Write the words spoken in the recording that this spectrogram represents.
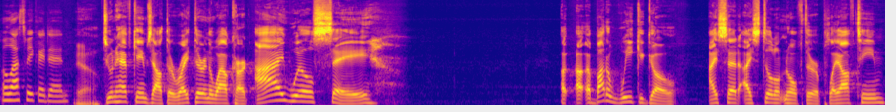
Well, last week I did. yeah. Two and a half games out there, right there in the wild card. I will say, a, a- about a week ago, I said I still don't know if they're a playoff team,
